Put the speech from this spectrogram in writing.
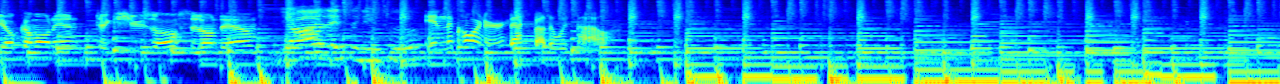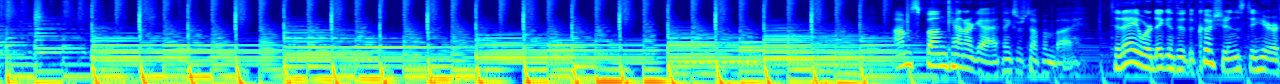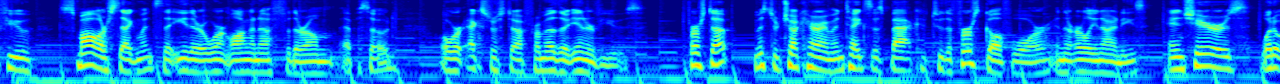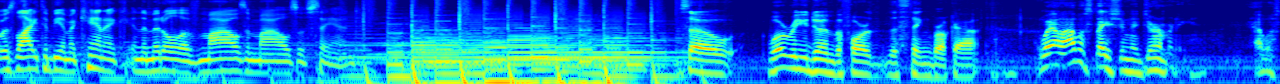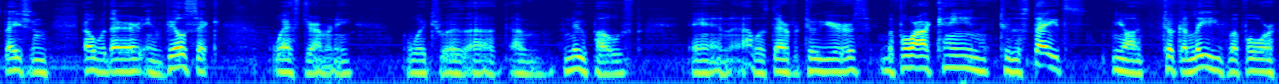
y'all come on in, take your shoes off, sit on down. You're listening to In the corner, back by the woodpile. I'm Spun Counter Guy. Thanks for stopping by. Today we're digging through the cushions to hear a few smaller segments that either weren't long enough for their own episode or extra stuff from other interviews. First up, Mr. Chuck Harriman takes us back to the first Gulf War in the early 90s and shares what it was like to be a mechanic in the middle of miles and miles of sand. So, what were you doing before this thing broke out? Well, I was stationed in Germany. I was stationed over there in Vilseck, West Germany, which was a, a new post, and I was there for two years. Before I came to the States, you know, I took a leave before,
